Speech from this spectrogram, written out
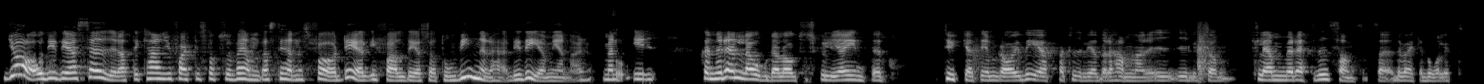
Ja, och det är det jag säger, att det kan ju faktiskt också vändas till hennes fördel ifall det är så att hon vinner det här. Det är det jag menar. Men ja. i generella ordalag så skulle jag inte tycka att det är en bra idé att partiledare hamnar i, i liksom kläm med rättvisan, så att säga. Det verkar dåligt.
